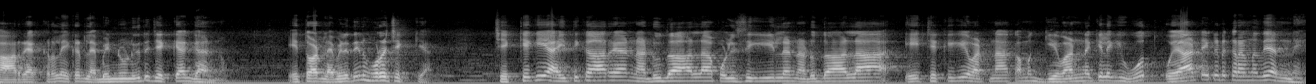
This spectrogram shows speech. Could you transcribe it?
කාර්යයක් කරලා ඒකට ලැබෙන්න ඕන විදිහට චෙක් එකක් ගන්නවා. ඒත් ඔයාට ලැබිලා තියෙන හොර චෙක් එකක්. චෙක් එකේ අයිතිකාරයා නඩු දාලා පොලිසිය ගිහිල්ලා නඩු දාලා ඒ චෙක් එකේ වටිනාකම ගෙවන්න කියලා කිව්වොත් ඔයාට ඒකට කරන්න දෙයක් නැහැ.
